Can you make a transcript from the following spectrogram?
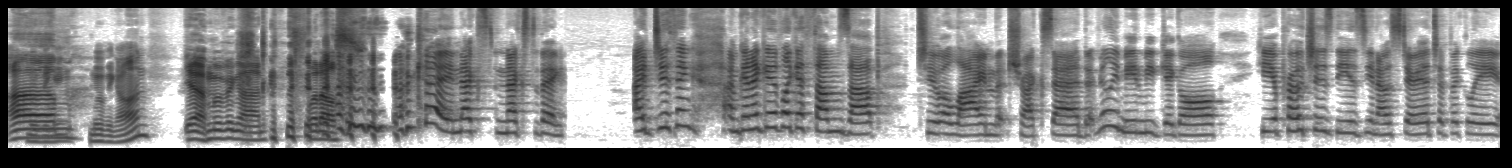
Um. moving, moving on. Yeah. Moving on. What else? okay, next next thing. I do think I'm gonna give like a thumbs up to a line that Shrek said that really made me giggle. He approaches these, you know, stereotypically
